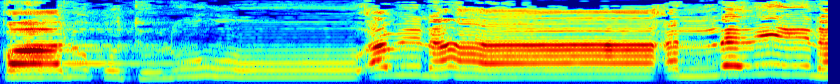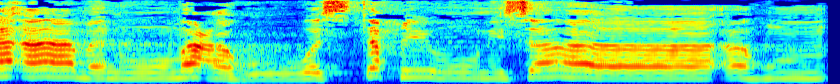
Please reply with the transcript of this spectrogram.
قالوا اقتلوا أبناء الذين آمنوا معه واستحيوا نساءهم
